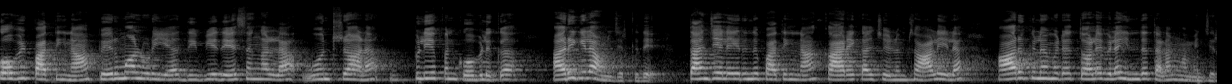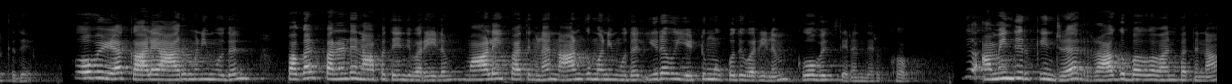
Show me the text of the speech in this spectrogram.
கோவில் பார்த்தீங்கன்னா பெருமாளுடைய திவ்ய தேசங்களில் ஒன்றான உப்பிலியப்பன் கோவிலுக்கு அருகில் அமைஞ்சிருக்குது. தஞ்சையில் இருந்து பார்த்தீங்கன்னா காரைக்கால் செல்லும் சாலையில் ஆறு கிலோமீட்டர் தொலைவில் இந்த தலம் அமைஞ்சிருக்குது. கோவிலில் காலை ஆறு மணி முதல் பகல் பன்னெண்டு நாற்பத்தைந்து வரையிலும் மாலை பார்த்தீங்கன்னா நான்கு மணி முதல் இரவு எட்டு முப்பது வரையிலும் கோவில் திறந்திருக்கும். அமைந்திருக்கின்ற ராகு பகவான் பார்த்தீங்கன்னா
